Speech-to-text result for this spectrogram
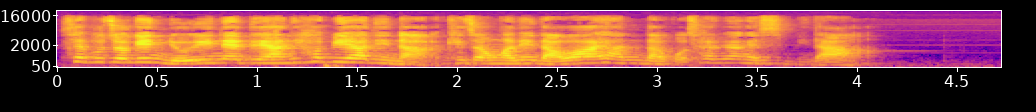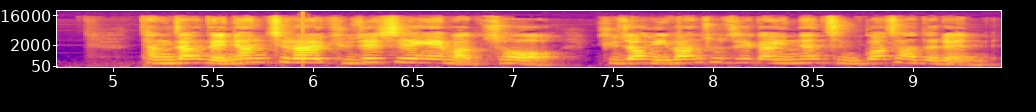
세부적인 요인에 대한 협의안이나 개정안이 나와야 한다고 설명했습니다. 당장 내년 7월 규제 시행에 맞춰 규정 위반 소지가 있는 증권사들은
